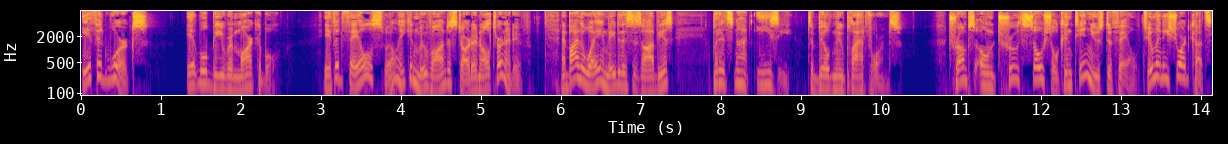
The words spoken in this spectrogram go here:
If it works, it will be remarkable. If it fails, well, he can move on to start an alternative. And by the way, and maybe this is obvious, but it's not easy to build new platforms. Trump's own Truth Social continues to fail. Too many shortcuts,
